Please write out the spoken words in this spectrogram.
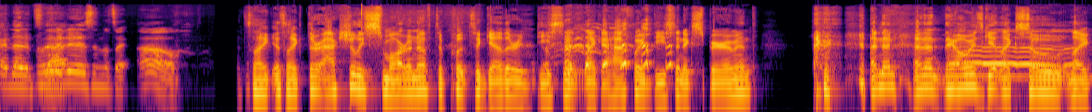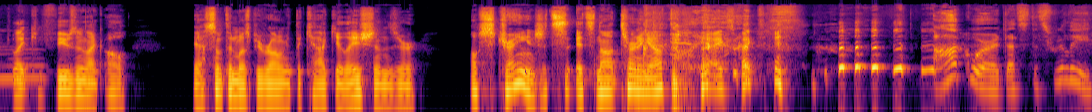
And then it's And then that. it is, and it's like, oh, It's like it's like they're actually smart enough to put together a decent, like a halfway decent experiment. and then and then they always get like so like like confused and like, oh, yeah, something must be wrong with the calculations or oh strange, it's it's not turning out the way I expected. Awkward. That's that's really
